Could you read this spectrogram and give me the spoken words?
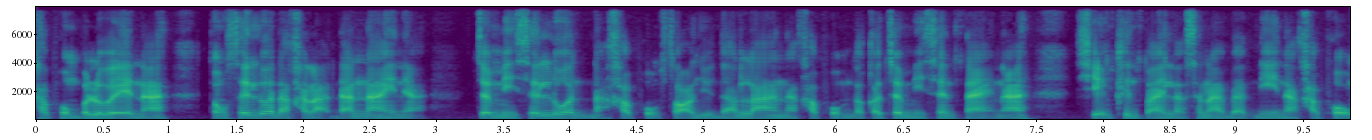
ครับผมบริเวณนะ ตรงเส้นลวดอักขระด้านในเนี่ย จะมีเส้นลวดนะครับผมซ้อนอยู่ด้านล่างนะครับผมแล้วก็จะมีเส้นแตกนะเฉียงขึ้นไปลักษณะแบบนี้นะครับผม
